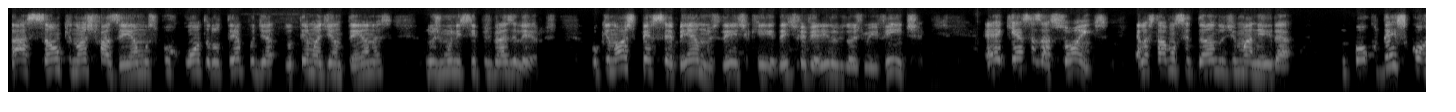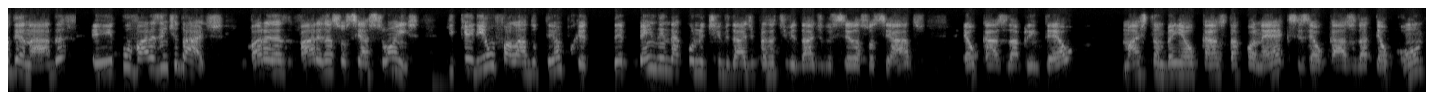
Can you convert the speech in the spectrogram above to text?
da ação que nós fazemos por conta do, tempo de, do tema de antenas nos municípios brasileiros. O que nós percebemos desde, que, desde fevereiro de 2020 é que essas ações elas estavam se dando de maneira um pouco descoordenada e por várias entidades, várias, várias associações que queriam falar do tempo, porque dependem da conectividade para as atividades dos seus associados. É o caso da Brintel, mas também é o caso da Conexis, é o caso da Telcomp,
